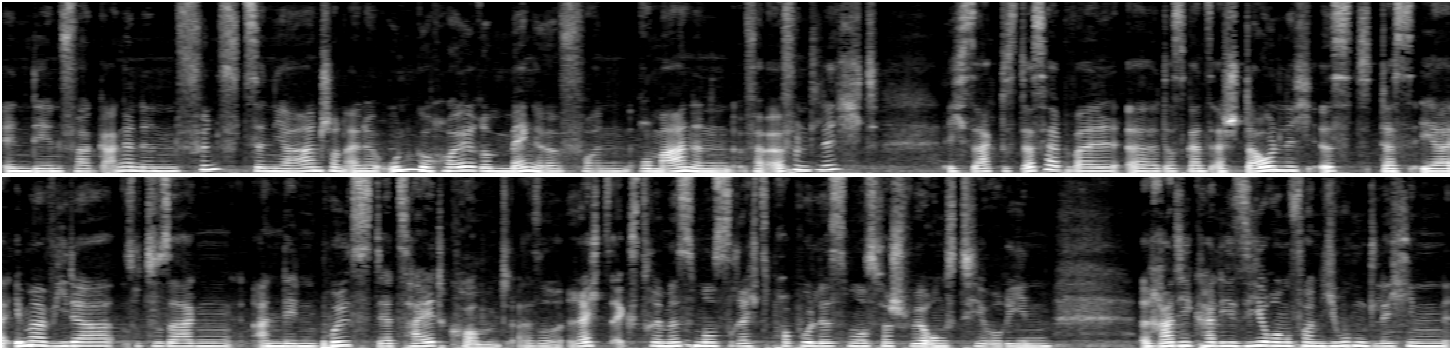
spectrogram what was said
in den vergangenen 15 Jahren schon eine ungeheure Menge von Romanen veröffentlicht. Ich sage das deshalb, weil äh, das ganz erstaunlich ist, dass er immer wieder sozusagen an den Puls der Zeit kommt. Also Rechtsextremismus, Rechtspopulismus, Verschwörungstheorien, Radikalisierung von Jugendlichen,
